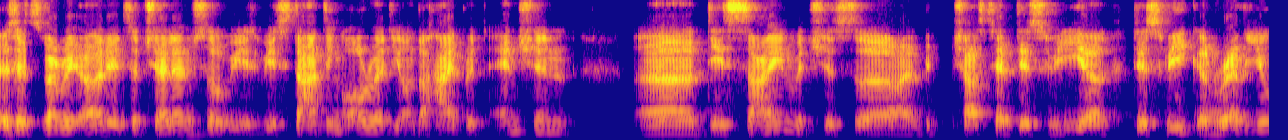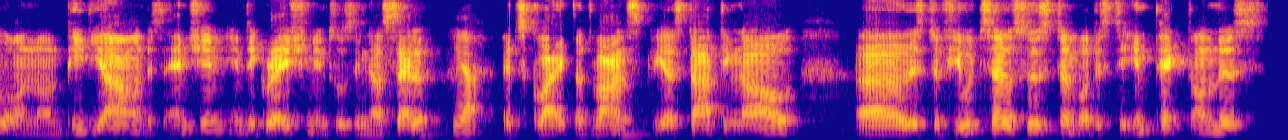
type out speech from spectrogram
As it's very early, it's a challenge. So we, we're starting already on the hybrid engine uh, design, which is uh, we just had this year, this week a review on, on PDR on this engine integration into the nacelle. Yeah. It's quite advanced. We are starting now uh, with the fuel cell system. What is the impact on this?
